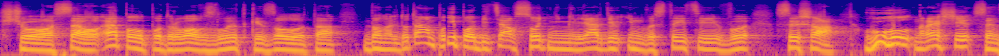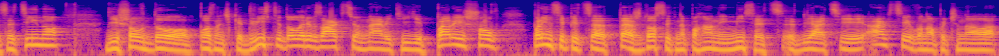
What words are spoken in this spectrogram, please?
що SEO Apple подарував злитки золота Дональду Трампу і пообіцяв сотні мільярдів інвестицій в США. Google нарешті сенсаційно. Дійшов до позначки 200 доларів за акцію, навіть її перейшов. Принципі, це теж досить непоганий місяць для цієї акції. Вона починала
